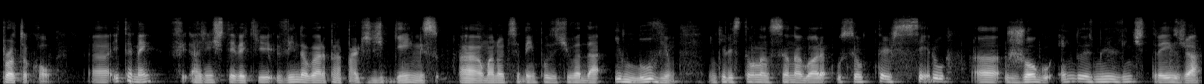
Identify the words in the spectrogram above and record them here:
Protocol. Uh, e também a gente teve aqui, vindo agora para a parte de games, uh, uma notícia bem positiva da Illuvium, em que eles estão lançando agora o seu terceiro uh, jogo em 2023 já.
